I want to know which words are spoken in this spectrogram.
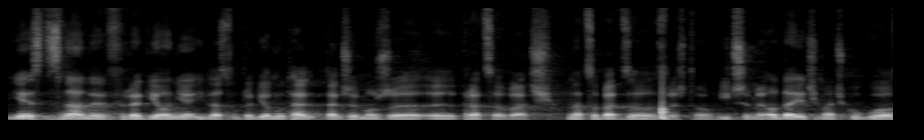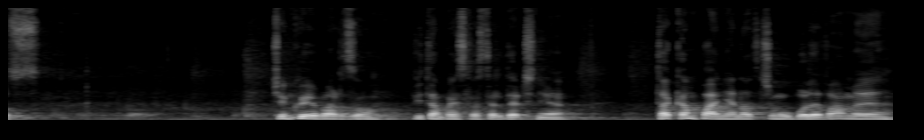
e, jest znany w regionie i dla subregionu ta, także może e, pracować, na co bardzo zresztą liczymy. Oddaję Ci Maćku głos. Dziękuję bardzo. Witam Państwa serdecznie. Ta kampania, nad czym ubolewamy,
